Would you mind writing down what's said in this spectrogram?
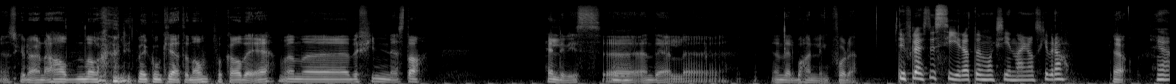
Jeg skulle gjerne hatt noe litt mer konkrete navn på hva det er, men uh, det finnes da heldigvis uh, Mm. en, del, uh, en del behandling for det. De fleste sier at den vaksinen er ganske bra. Ja. Ja.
